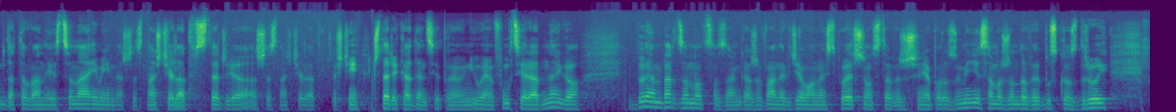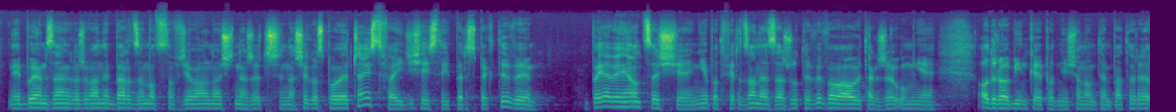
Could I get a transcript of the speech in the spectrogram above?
datowany jest co najmniej na 16 lat wstecz. Ja 16 lat wcześniej, 4 kadencje pełniłem funkcję radnego. Byłem bardzo mocno zaangażowany w działalność społeczną Stowarzyszenia Porozumienie Samorządowe Busko-Zdrój. Byłem zaangażowany bardzo mocno w działalność na rzecz naszego społeczeństwa i dzisiaj z tej perspektywy Pojawiające się niepotwierdzone zarzuty wywołały także u mnie odrobinkę podniesioną temperaturę,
